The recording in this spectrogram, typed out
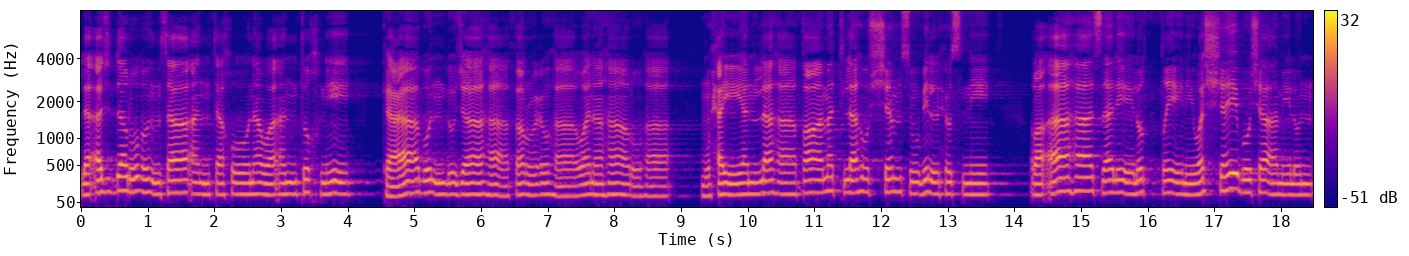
لأجدر أنثى أن تخون وأن تخني كعاب دجاها فرعها ونهارها محيا لها قامت له الشمس بالحسن رآها سليل الطين والشيب شامل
